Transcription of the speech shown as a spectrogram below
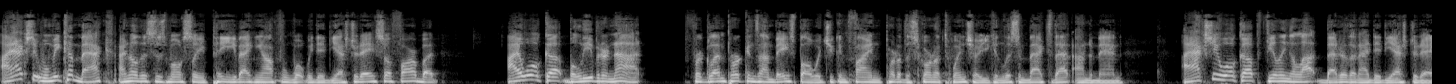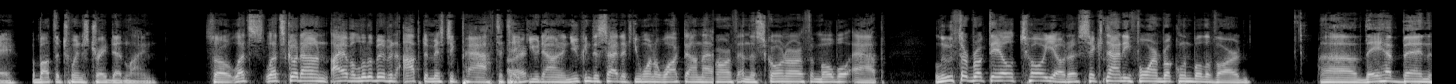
I actually, when we come back, I know this is mostly piggybacking off of what we did yesterday so far, but I woke up, believe it or not, for Glenn Perkins on baseball, which you can find part of the Score North Twin Show. You can listen back to that on demand. I actually woke up feeling a lot better than I did yesterday about the Twins trade deadline. So let's let's go down. I have a little bit of an optimistic path to take right. you down, and you can decide if you want to walk down that north and the Score North mobile app. Luther Brookdale Toyota, six ninety four on Brooklyn Boulevard. Uh, they have been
